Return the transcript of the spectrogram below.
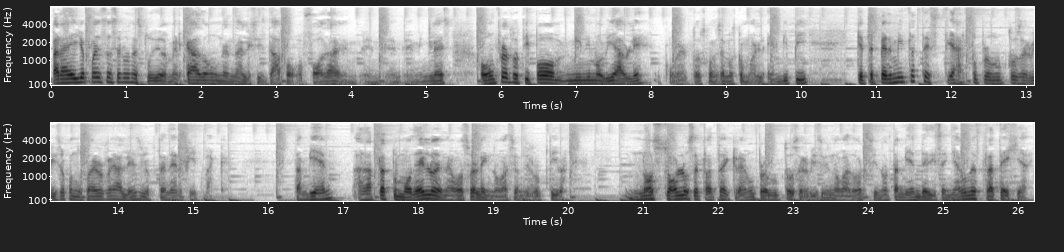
Para ello puedes hacer un estudio de mercado, un análisis DAFO o FODA en, inglés, o un prototipo mínimo viable, como todos conocemos como el MVP, que te permita testear tu producto o servicio con usuarios reales y obtener feedback. También adapta tu modelo de negocio a la innovación disruptiva. No solo se trata de crear un producto o servicio innovador, sino también de diseñar una estrategia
